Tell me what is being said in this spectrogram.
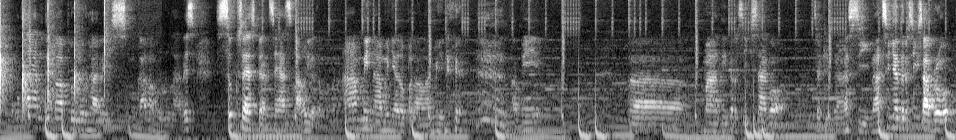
Tepuk tangan untuk Mabrur Lur Haris semoga Mabrur Lur Haris sukses dan sehat selalu ya teman-teman. Amin amin ya robbal alamin. Tapi eh, mati tersiksa kok jadi nasi. Nasinya tersiksa bro.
